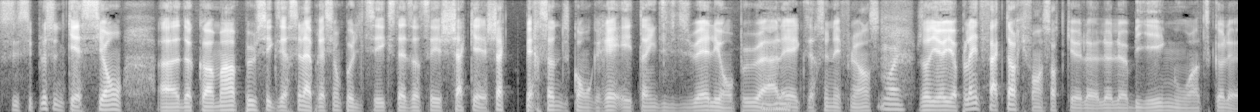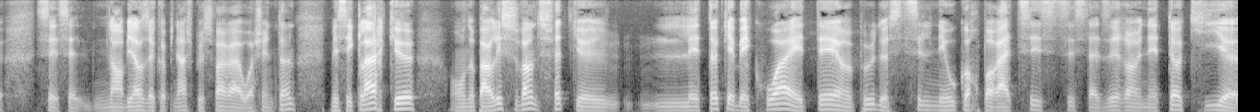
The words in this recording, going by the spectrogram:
c'est plus une question euh, de comment peut s'exercer la pression politique, c'est-à-dire chaque chaque personne du Congrès est individuelle et on peut mhm. aller exercer une influence. Il y, a plein de facteurs qui font en sorte que le, lobbying ou en tout cas le, c'est, une ambiance de copinage peut se faire à Washington, mais c'est clair que on a parlé souvent du fait que l'État québécois était un peu de style néocorporatiste, c'est-à-dire un État qui euh,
